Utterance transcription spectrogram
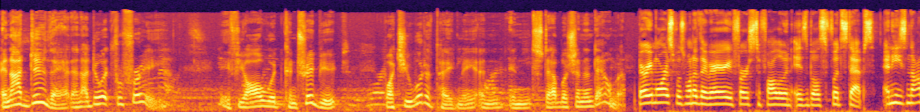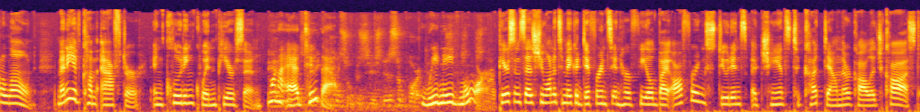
and I do that, and I do it for free? If y'all would contribute what you would have paid me and, and establish an endowment. Barry Morris was one of the very first to follow in Isbell's footsteps, and he's not alone. Many have come after, including Quinn Pearson. I want to add to that. We need more. Pearson says she wanted to make a difference in her field by offering students a chance to cut down their college cost.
